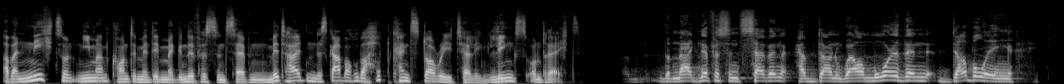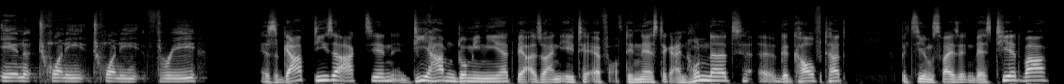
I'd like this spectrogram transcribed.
Aber nichts und niemand konnte mit dem Magnificent Seven mithalten. Es gab auch überhaupt kein Storytelling links und rechts. The Magnificent Seven have done well, more than doubling in 2023. Es gab diese Aktien, die haben dominiert. Wer also einen ETF auf den Nasdaq 100 äh, gekauft hat, beziehungsweise investiert war,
